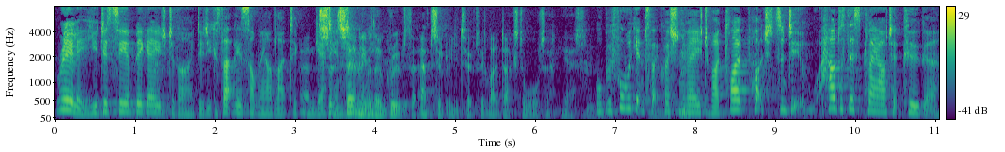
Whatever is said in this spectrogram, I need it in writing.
really, you did see a big age divide, did you? Because that is something I'd like to And get cer- into. certainly, really. there were groups that absolutely took to it like ducks to water, yes. Well, before we get into that question of age divide, Clive Hutchinson, do you, how does this play out at Cougar?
